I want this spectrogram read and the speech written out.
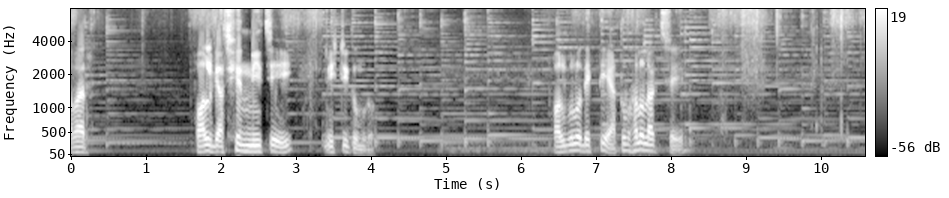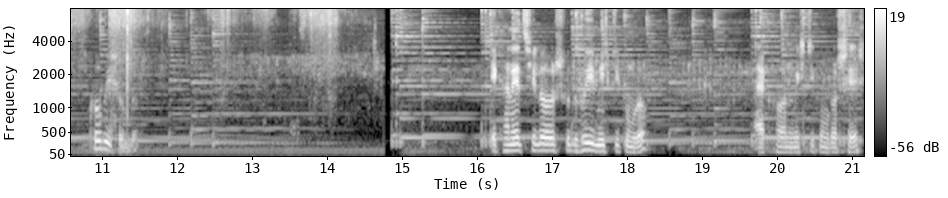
আবার ফল গাছের নিচেই মিষ্টি কুমড়ো। ফলগুলো দেখতে এত ভালো লাগছে, খুবই সুন্দর। এখানে ছিল শুধুই মিষ্টি কুমড়ো। এখন মিষ্টি কুমড়ো শেষ।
